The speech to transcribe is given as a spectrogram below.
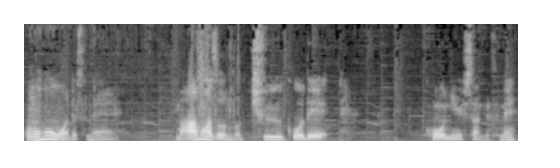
この本はですね、まあ、Amazon の中古で購入したんですね。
